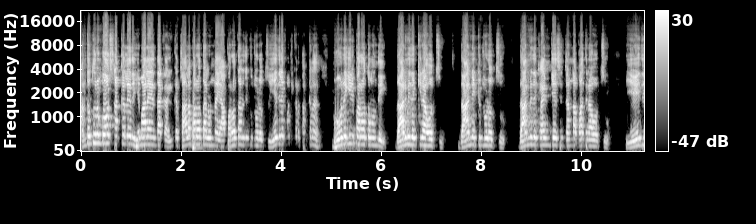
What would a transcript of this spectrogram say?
అంత దూరం పోవాల్సిన అక్కర్లేదు హిమాలయం దాకా. ఇంకా చాలా పర్వతాలు ఉన్నాయి. ఆ పర్వతాల దిక్కు చూడొచ్చు. ఏది లేకపోతే ఇక్కడ పక్కన భువనగిరి పర్వతం ఉంది. దాని మీద ఎక్కి రావచ్చు. దాన్ని ఎక్కి చూడొచ్చు. దాని మీద క్లైమ్ చేసి జెండా పాతి రావచ్చు. ఏది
